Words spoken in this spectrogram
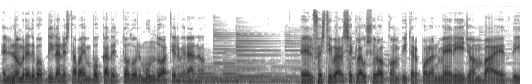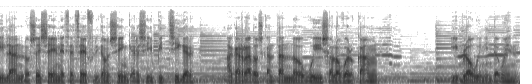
El nombre de Bob Dylan estaba en boca de todo el mundo aquel verano. El festival se clausuró con Peter Paul and Mary, John Baez, Dylan, los SNCC Freedom Singers y Pete Seeger agarrados cantando We Shall Overcome y Blowing in the Wind.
